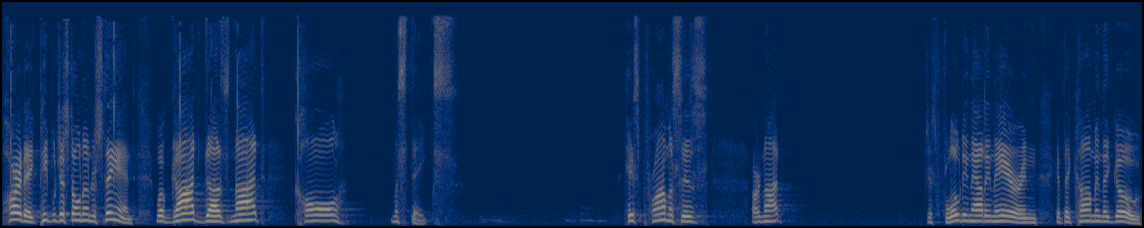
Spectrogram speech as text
heartache, people just don't understand. Well, God does not call mistakes. His promises are not just floating out in air, and if they come and they go.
